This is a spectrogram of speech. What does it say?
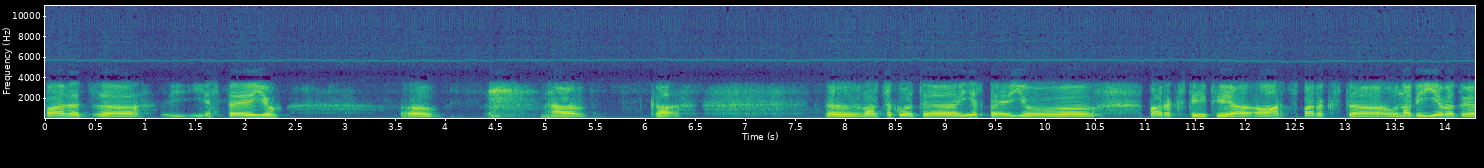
paredz uh, iespēju uh, kā, var sakot, iespēju parakstīt, ja ārsts paraksta un arī ievada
